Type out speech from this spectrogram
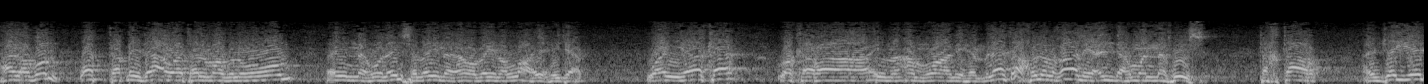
هذا ظلم. واتق دعوة المظلوم فإنه ليس بينها وبين الله حجاب. وإياك وكرائم أموالهم. لا تأخذ الغالي عندهم النفيس تختار الجيد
